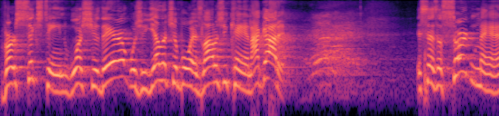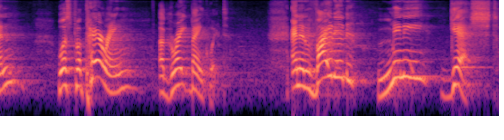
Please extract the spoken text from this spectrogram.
verse 16. Once you're there, would you yell at your boy as loud as you can? I got it. It says, A certain man was preparing a great banquet and invited many guests.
